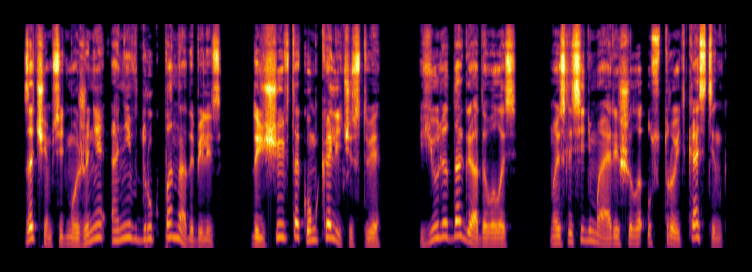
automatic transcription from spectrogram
зачем седьмой жене они вдруг понадобились, да еще и в таком количестве. Юля догадывалась, но если седьмая решила устроить кастинг,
